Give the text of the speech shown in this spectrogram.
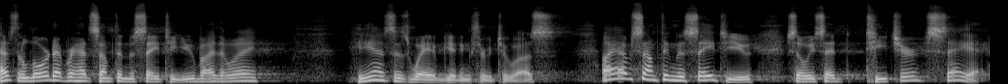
Has the Lord ever had something to say to you, by the way? He has his way of getting through to us. I have something to say to you. So he said, Teacher, say it.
